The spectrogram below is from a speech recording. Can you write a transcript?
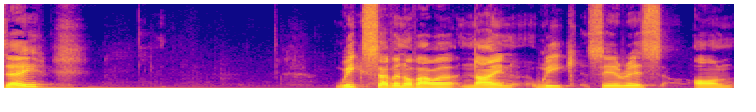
today. Week seven of our nine week series on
